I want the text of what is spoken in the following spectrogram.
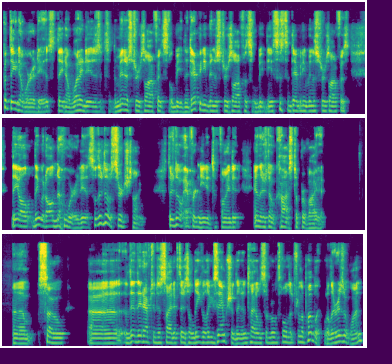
But they know where it is. They know what it is. It's in the minister's office. It'll be in the deputy minister's office. It'll be the assistant deputy minister's office they all they would all know where it is. So there's no search time. There's no effort needed to find it, and there's no cost to provide it. Um, so uh, then they'd have to decide if there's a legal exemption that entitles them to withhold it from the public. Well, there isn't one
